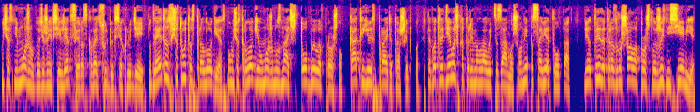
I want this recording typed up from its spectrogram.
мы сейчас не можем в протяжении всей лекции рассказать судьбы всех людей. Но для этого существует астрология. С помощью астрологии мы можем узнать, что было в прошлом, как ее исправить, эту ошибку. Так вот, эта девушка, которая не могла выйти замуж, он ей посоветовал так. Ты, говорит, разрушала в прошлой жизни семьи.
